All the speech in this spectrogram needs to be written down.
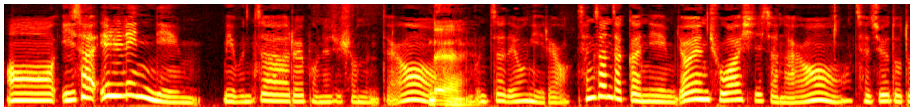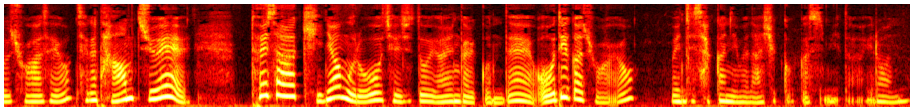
어, 2412님 이 문자를 보내주셨는데요. 네. 문자 내용이 이래요. 생선 작가님, 여행 좋아하시잖아요. 제주도도 좋아하세요? 제가 다음 주에 퇴사 기념으로 제주도 여행 갈 건데, 어디가 좋아요? 왠지 작가님은 아실 것 같습니다. 이런.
